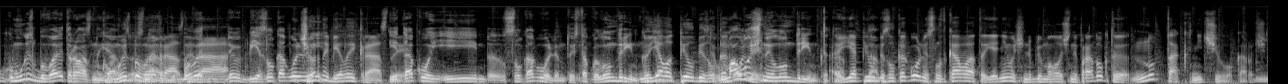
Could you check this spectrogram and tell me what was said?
Кумыс бывает разный. я Кумыс бывает знаю. разный, Бывает да. безалкогольный. Черный, белый и красный. И такой, и э, с алкоголем. То есть такой лондринг. Ну, я вот пил безалкогольный. Молочный лондринг. это, Я пил да. безалкогольный, сладковато. Я не очень люблю молочные продукты. Ну, так, ничего, короче.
